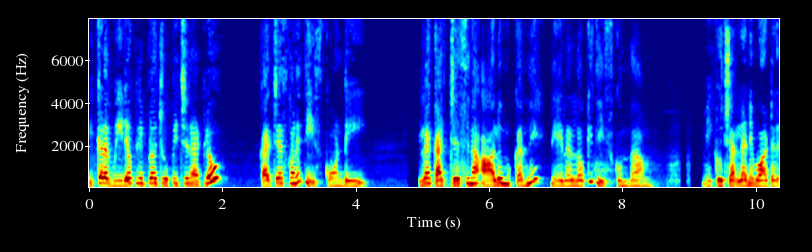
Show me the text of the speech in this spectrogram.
ఇక్కడ వీడియో క్లిప్లో చూపించినట్లు కట్ చేసుకొని తీసుకోండి. ఇలా కట్ చేసిన ఆలు ముక్కల్ని నీళ్ళల్లోకి తీసుకుందాం. మీకు చల్లని వాటర్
